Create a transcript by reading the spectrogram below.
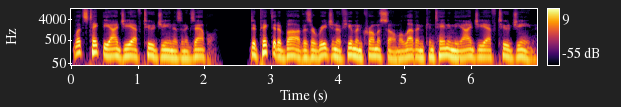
Let's take the IGF2 gene as an example. Depicted above is a region of human chromosome 11 containing the IGF2 gene,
